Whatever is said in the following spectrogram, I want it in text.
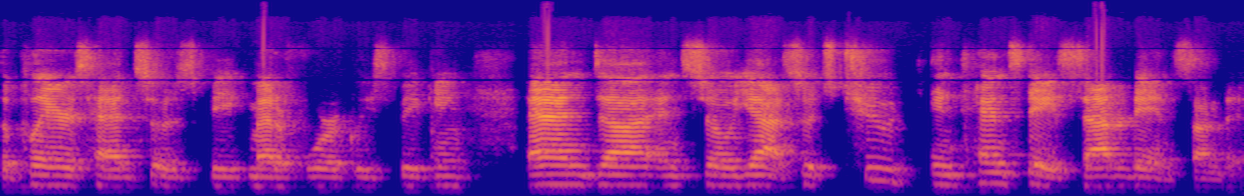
the player's head so to speak metaphorically speaking. And uh, and so yeah so it's two intense days saturday and sunday.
